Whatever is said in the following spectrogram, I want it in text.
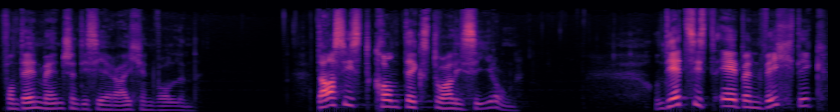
von den Menschen, die sie erreichen wollen. Das ist Kontextualisierung. Und jetzt ist eben wichtig,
